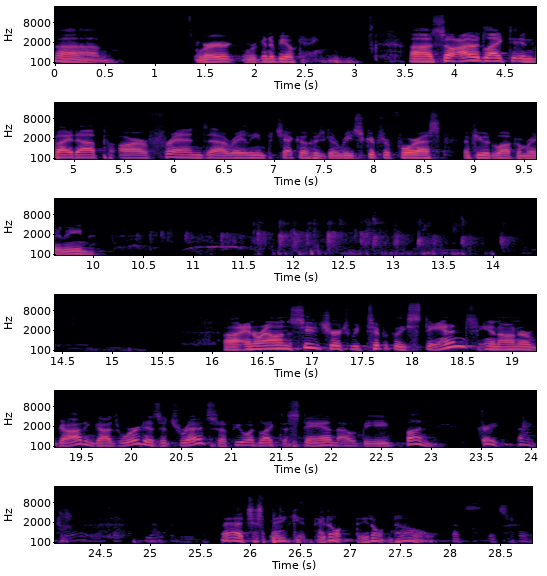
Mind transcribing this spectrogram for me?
Um, we're we're going to be okay. Uh, so I would like to invite up our friend uh, Raylene Pacheco, who's going to read scripture for us. If you would welcome Raylene. Uh, and around the City Church, we typically stand in honor of God and God's word as it's read. So if you would like to stand, that would be fun. Great, thanks. Ah, just make it. They don't. They don't know. That's, that's true.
